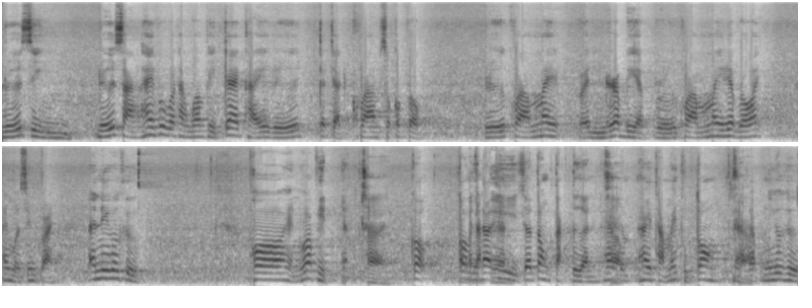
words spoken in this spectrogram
หรือสิ่งหรือสั่งให้ผู้กระทำความผิดแก้ไข หรือกระจัดความสกปรก หรือความไม่เป็นระเบียบหรือความไม่เรียบร้อยให้หมดสิ้นไป อันนี้ก็คือ พอเห็นว่าผิดเนี่ยใช่ก็ต้ก็องไปมีหน้าที่ตักเตือนจะต้องตักเตือนให้ครับให้ทำให้ถูกต้องนะคครัรับบนี่ก็คือ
